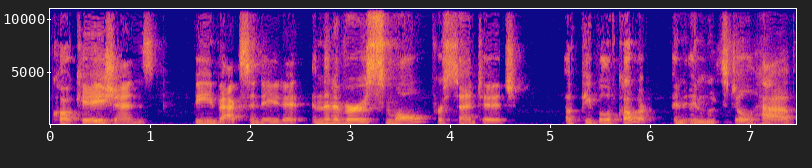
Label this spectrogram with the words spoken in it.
Caucasians being vaccinated and then a very small percentage of people of color? And, and we still have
